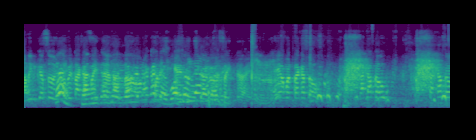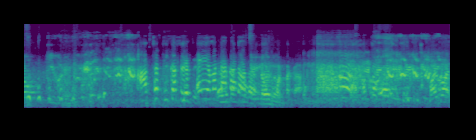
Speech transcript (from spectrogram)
আমির কাছে ওইভাবে টাকা আমি হয় না। কাছে দাঁড়াও ওইভাবে আমি টাকা তোমার বছর টাকা কীভাবে হয়। এই আমার টাকা দাও। টাকা দাও। টাকা দাও। কি করে? আচ্ছা ঠিক আছে। এই আমার টাকা দাও। বাই বাই।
